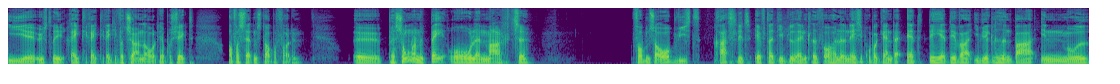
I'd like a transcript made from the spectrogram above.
i øh, Østrig, rigtig, rigtig, rigtig fortørnet over det her projekt, og får sat en stopper for det. Øh, personerne bag Roland Marte får dem så overbevist retsligt, efter at de er blevet anklaget for at have lavet nazipropaganda, at det her, det var i virkeligheden bare en måde,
